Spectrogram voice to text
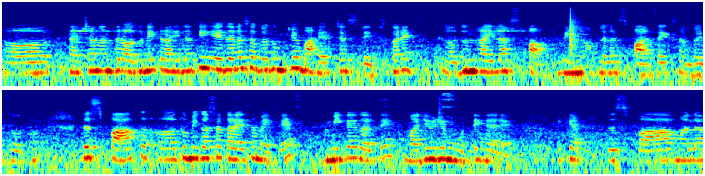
त्याच्यानंतर अजून एक राहिलं की हे झालं सगळं तुमचे बाहेरच्या स्टेप्स करेक्ट अजून राहिला स्पा मेन आपल्याला स्पाचं एक सांगायचं होतं. तर स्पा तुम्ही कसं करायचं माहिती आहे मी काय करते माझे जे मोठे हेअर आहे ठीक है तो स्पा मला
